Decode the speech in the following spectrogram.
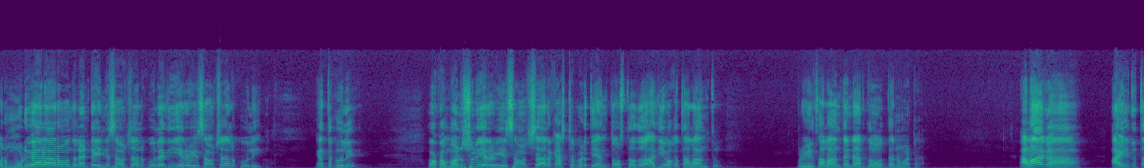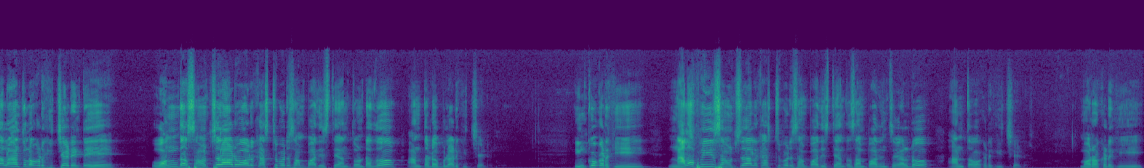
మరి మూడు వేల ఆరు వందలు అంటే ఎన్ని సంవత్సరాలు కూలి అది ఇరవై సంవత్సరాల కూలి. ఎంత కూలి? ఒక మనుషుడు ఇరవై సంవత్సరాలు కష్టపడితే ఎంత వస్తుందో అది ఒక తలాంతు. ఇప్పుడు మీకు తలాంత్ అంటే అర్థమవుద్ది అనమాట అలాగా ఐదు తలాంతులు ఒకడికి ఇచ్చాడంటే వంద సంవత్సరాలు వాడు కష్టపడి సంపాదిస్తే ఎంత ఉంటుందో అంత డబ్బులు వాడికి ఇచ్చాడు. ఇంకొకడికి నలభై సంవత్సరాలు కష్టపడి సంపాదిస్తే ఎంత సంపాదించగలడో అంత ఒకడికి ఇచ్చాడు. మరొకడికి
